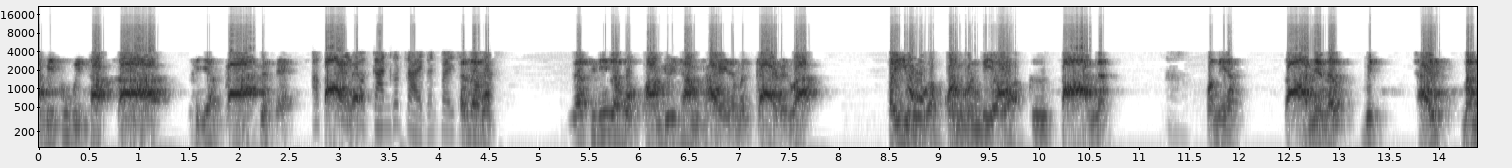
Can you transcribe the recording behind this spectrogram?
จะมีผู้พิพากษาพยาการเนี่ยอะตายแล้วประกันก็จ่ายกันไปแล้วระบบ แล้วทีนี้ระบบความยุติธรรมไทยเนี่ยมันกลายเป็นว่า ไปอยู่กับคนคนเดียวอะ คือศาลน่ะอ่าคนเนี้ยศาลเนี่ยแล้ววิใช้มัน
